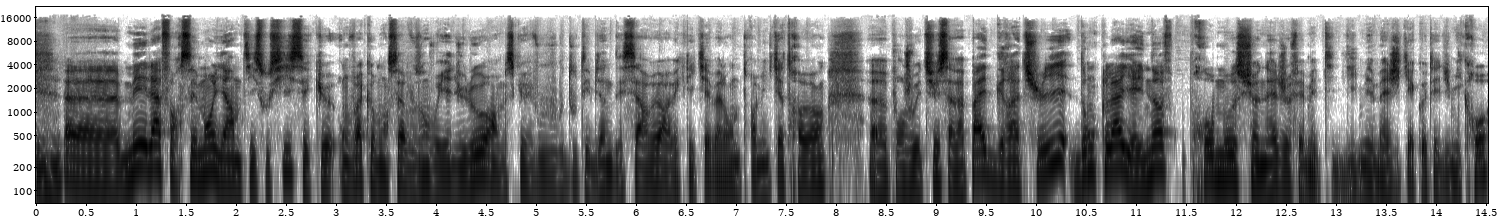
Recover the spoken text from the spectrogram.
Mhm. Euh, mais là, forcément, il y a un petit souci, c'est que on va commencer à vous envoyer du lourd, parce que vous vous doutez bien que des serveurs avec l'équivalent de 3080 euh, pour jouer dessus, ça va pas être gratuit. Donc là, il y a une offre promotionnelle, je fais mes petites guillemets magiques à côté du micro,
